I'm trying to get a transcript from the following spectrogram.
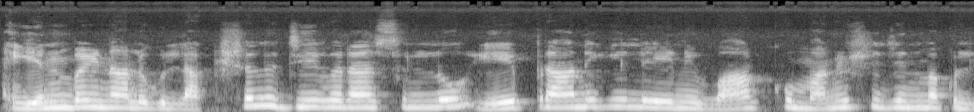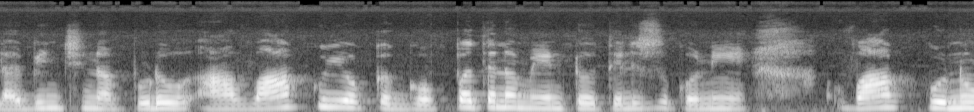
ఎనభై నాలుగు లక్షల జీవరాశుల్లో ఏ ప్రాణికి లేని వాక్కు మనుష్య జన్మకు లభించినప్పుడు ఆ వాక్కు యొక్క గొప్పతనం ఏంటో తెలుసుకొని వాక్కును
